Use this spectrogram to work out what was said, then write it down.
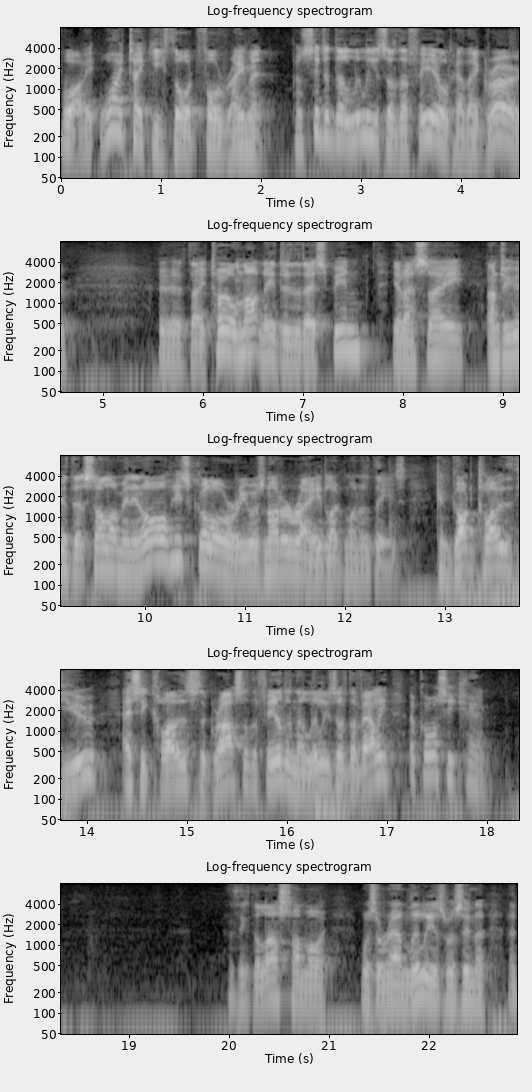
why? Why take ye thought for raiment? Consider the lilies of the field, how they grow. Uh, they toil not, neither do they spin. Yet I say unto you that Solomon in all his glory was not arrayed like one of these. Can God clothe you as he clothes the grass of the field and the lilies of the valley? Of course he can. I think the last time I was around lilies was in a, a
